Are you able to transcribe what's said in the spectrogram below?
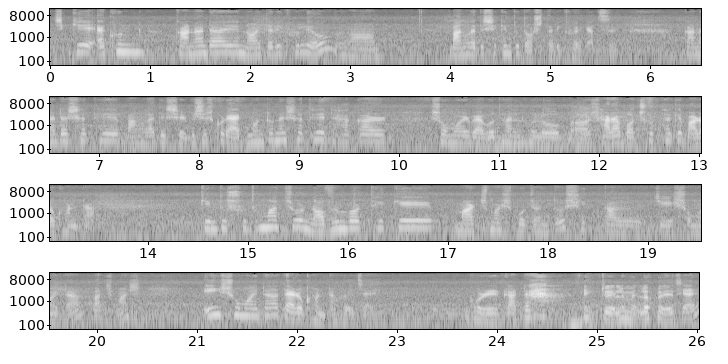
আজকে এখন কানাডায় নয় তারিখ হলেও বাংলাদেশে কিন্তু দশ তারিখ হয়ে গেছে। কানাডার সাথে বাংলাদেশের, বিশেষ করে অ্যাডমন্টনের সাথে ঢাকার সময়ের ব্যবধান হলো সারা বছর থাকে বারো ঘণ্টা। কিন্তু শুধুমাত্র নভেম্বর থেকে মার্চ মাস পর্যন্ত শীতকাল যে সময়টা, পাঁচ মাস, এই সময়টা তেরো ঘণ্টা হয়ে যায়। ঘড়ির কাটা একটু এলোমেলো হয়ে যায়।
